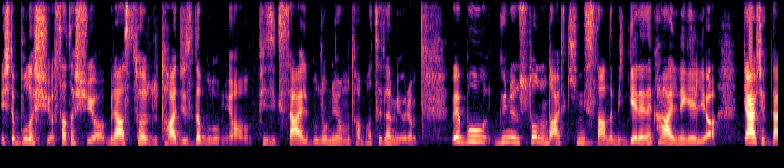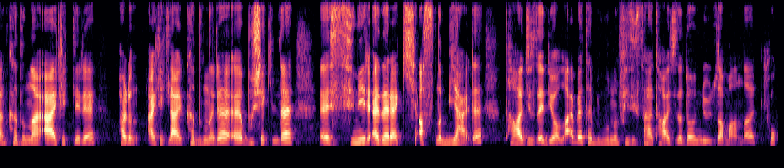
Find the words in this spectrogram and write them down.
işte bulaşıyor, sataşıyor. Biraz sözlü tacizde bulunuyor. Fiziksel bulunuyor mu tam hatırlamıyorum. Ve bu günün sonunda artık Hindistan'da bir gelenek haline geliyor. Gerçekten kadınlar erkekleri pardon erkekler kadınları e, bu şekilde e, sinir ederek aslında bir yerde taciz ediyorlar ve tabii bunun fiziksel tacize döndüğü zaman da çok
